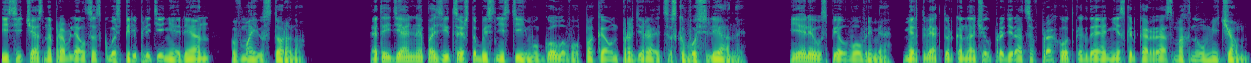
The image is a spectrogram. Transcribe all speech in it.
и сейчас направлялся сквозь переплетение лиан в мою сторону. Это идеальная позиция, чтобы снести ему голову, пока он продирается сквозь лианы. Еле успел вовремя. Мертвяк только начал продираться в проход, когда я несколько раз махнул мечом.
